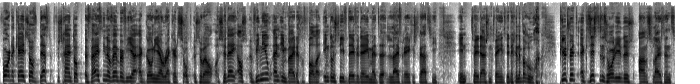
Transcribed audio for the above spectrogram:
For Decades of Death verschijnt op 15 november via Agonia Records op zowel cd als vinyl en in beide gevallen inclusief dvd met de live-registratie in 2022 in de Baruch. Putrid Existence hoorde je dus aansluitend.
